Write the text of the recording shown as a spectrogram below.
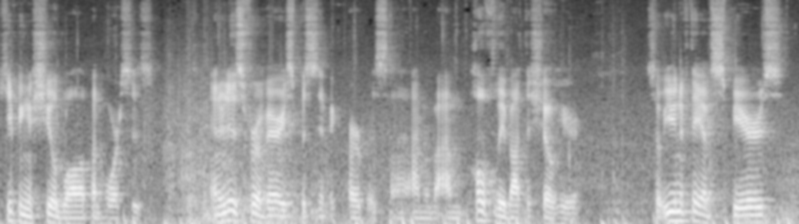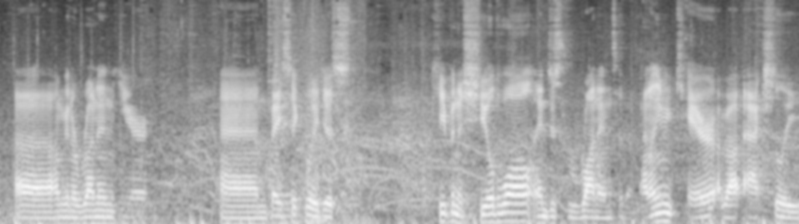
keeping a shield wall up on horses. And it is for a very specific purpose uh, I'm, about, I'm hopefully about to show here. So even if they have spears, uh, I'm going to run in here, and basically just keeping a shield wall and just run into them. I don't even care about actually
